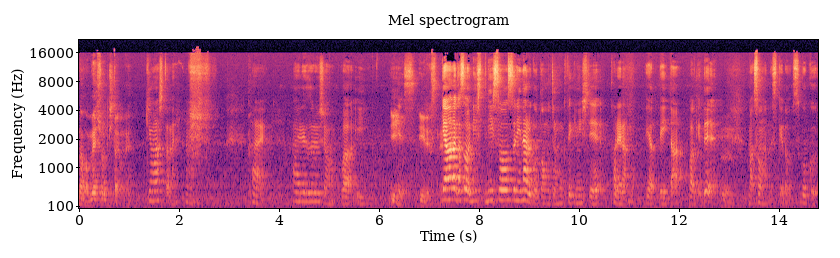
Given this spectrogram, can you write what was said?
なんかメンション来たよね。来ましたね、うん、はい。ハイレゾリューションはいい。いい。です。いいですね。いやなんかそうリリソースになることをもちろん目的にして彼らもやっていたわけでうん。まあそうなんですけどすごく、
